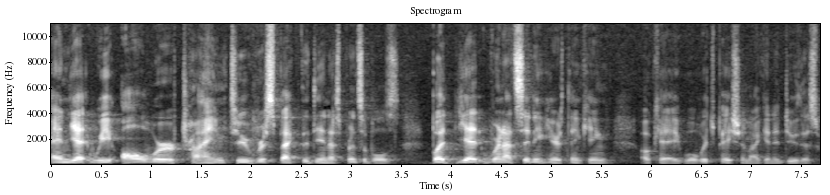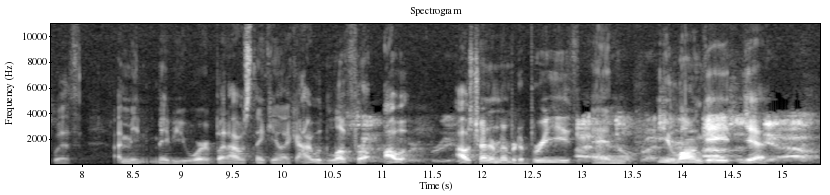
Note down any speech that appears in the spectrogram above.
and yet we all were trying to respect the DNS principles, but yet we're not sitting here thinking, okay, well, which patient am I going to do this with? I mean, maybe you were, but I was thinking like I would love for I, would. I was trying to remember to breathe I and no elongate. Just- yeah. Yeah.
